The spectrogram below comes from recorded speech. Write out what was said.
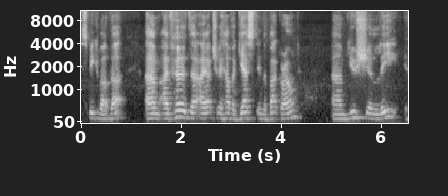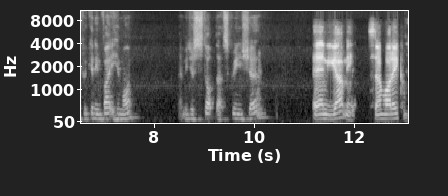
speak about that. Um, I've heard that I actually have a guest in the background, um, Yusha Lee. If we can invite him on, let me just stop that screen share. And you got me. Assalamu alaikum.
